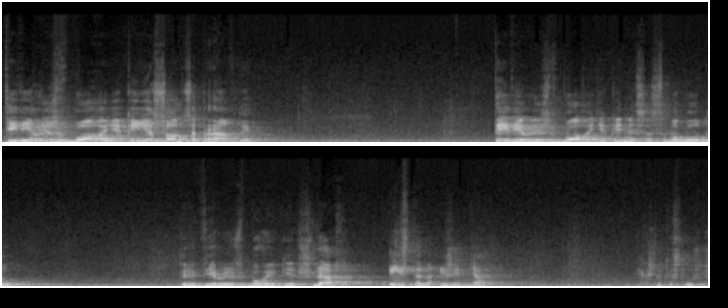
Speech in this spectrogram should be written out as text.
Ти віруєш в Бога, який є сонце правди. Ти віруєш в Бога, який несе свободу. Ти віруєш в Бога, який є шлях, істина і життя. Якщо ти служиш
